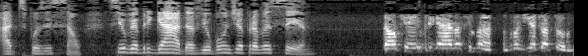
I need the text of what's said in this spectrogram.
à disposição. Silvia, obrigada, viu? Bom dia para você. Tá ok, obrigada, Silvana. Bom dia para todos.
